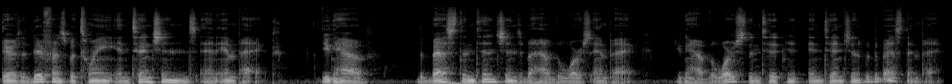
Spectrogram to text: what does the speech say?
there's a difference between intentions and impact you can have the best intentions but have the worst impact you can have the worst inten- intentions with the best impact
